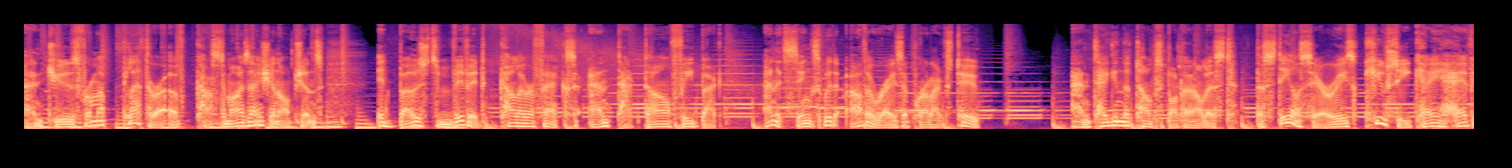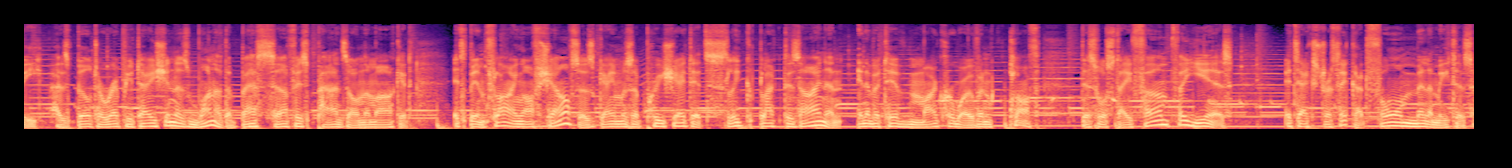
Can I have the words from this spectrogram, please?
and choose from a plethora of customization options. It boasts vivid color effects and tactile feedback, and it syncs with other Razer products too. And taking the top spot on our list, the SteelSeries QCK Heavy has built a reputation as one of the best surface pads on the market. It's been flying off shelves as gamers appreciate its sleek black design and innovative microwoven cloth. This will stay firm for years. It's extra thick at 4mm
